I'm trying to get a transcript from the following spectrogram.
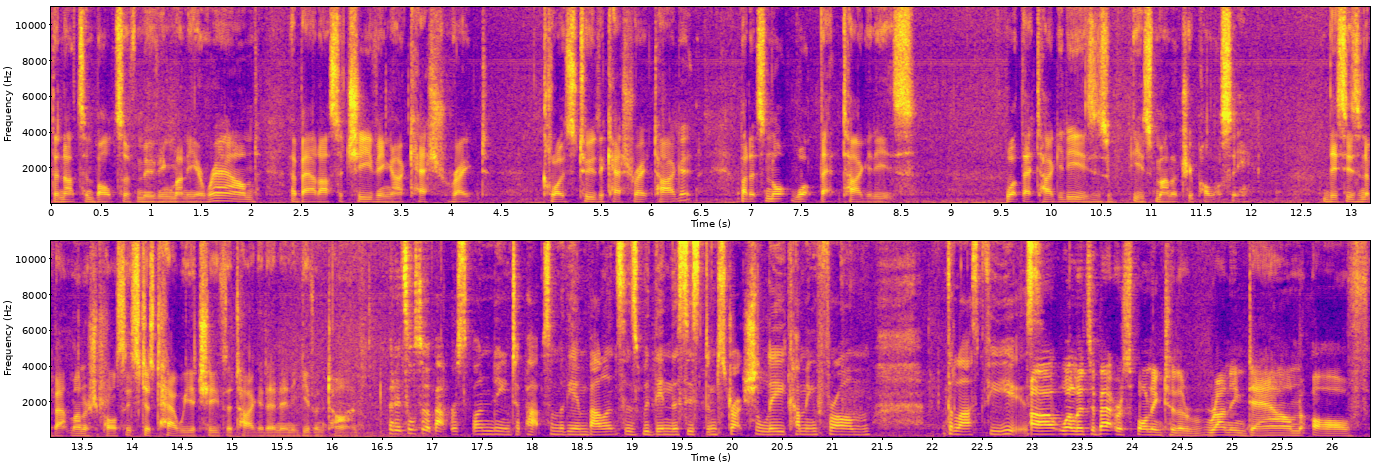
the nuts and bolts of moving money around, about us achieving our cash rate close to the cash rate target, but it's not what that target is. What that target is, is, is monetary policy this isn't about monetary policy, it's just how we achieve the target at any given time. But it's also about responding to perhaps some of the imbalances within the system structurally coming from the last few years? Uh, well, it's about responding to the running down of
